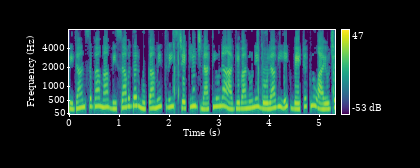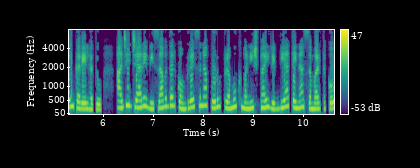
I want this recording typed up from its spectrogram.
વિધાનસભામાં વિસાવદર મુકામે ત્રીસ જેટલી જ્ઞાતિઓના આગેવાનોને બોલાવી એક બેઠકનું આયોજન કરેલ હતું. આજે જ્યારે વિસાવદર કોંગ્રેસના પૂર્વ પ્રમુખ મનીષભાઈ રેડ્ડિયા તેના સમર્થકો,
